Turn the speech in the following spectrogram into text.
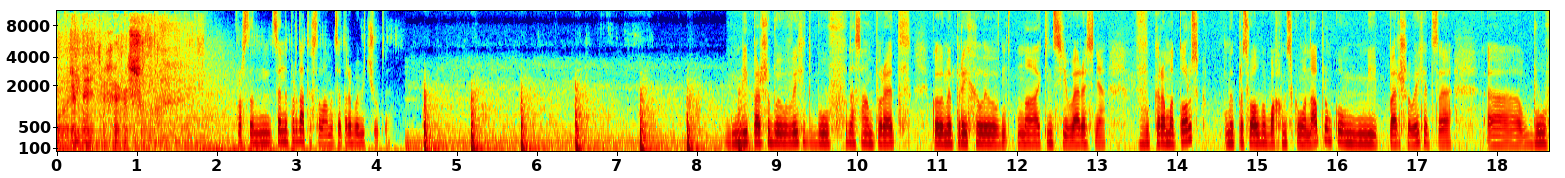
вовремя, это хорошо. Просто це не передати словами, це треба відчути. Мій перший бойовий вихід був насамперед, коли ми приїхали на кінці вересня в Краматорськ. Ми працювали по Бахмутському напрямку. Мій перший вихід це е, був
